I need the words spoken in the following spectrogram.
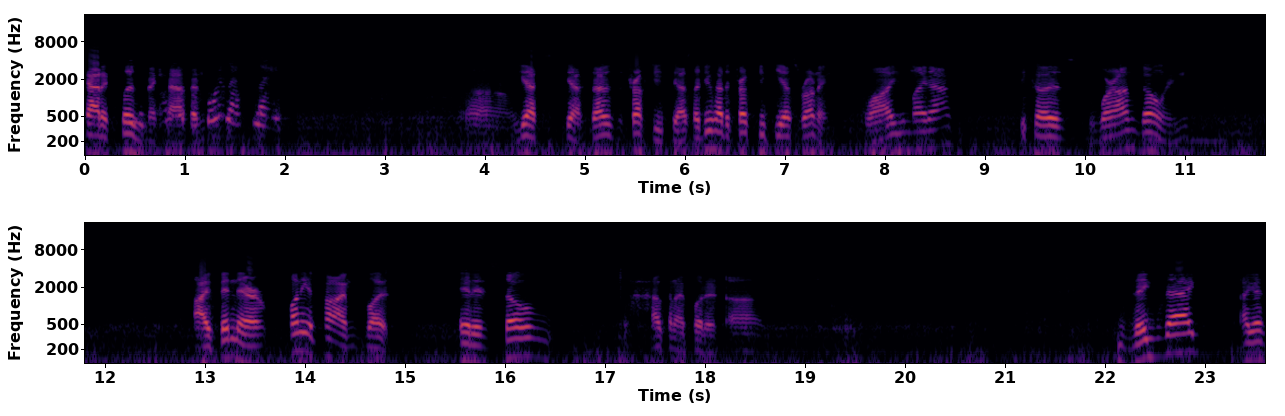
cataclysmic happens. Four left lanes. Uh, yes, yes, that is the truck GPS. I do have the truck GPS running. Why, you might ask? Because where I'm going, I've been there plenty of times, but it is so. How can I put it? Um, zigzag. I guess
